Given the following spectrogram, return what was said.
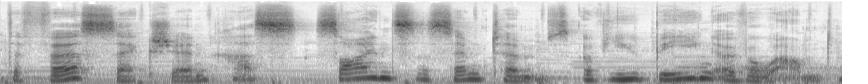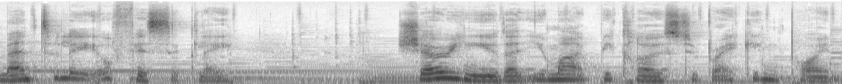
The first section has signs and symptoms of you being overwhelmed mentally or physically, showing you that you might be close to breaking point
